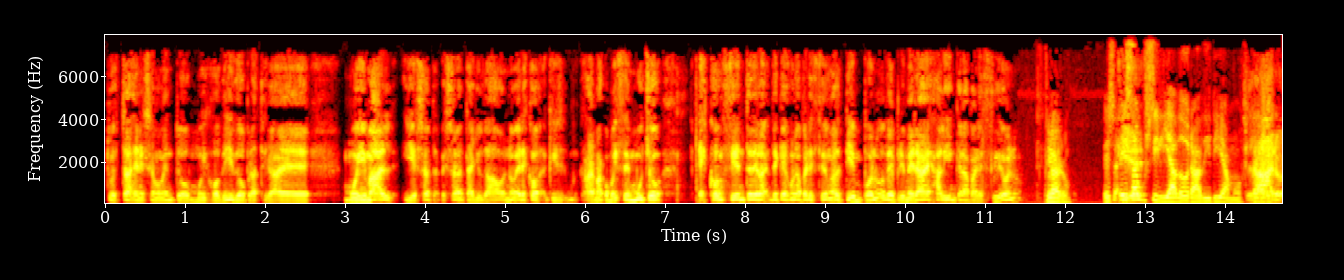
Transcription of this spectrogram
Tú estás en ese momento muy jodido, prácticamente muy mal, y esa persona te ha ayudado, ¿no? Eres, además, como dicen mucho, es consciente de, que es una aparición al tiempo, ¿no? De primera es alguien que le ha aparecido, ¿no? Claro. Es, auxiliadora, diríamos. Claro,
